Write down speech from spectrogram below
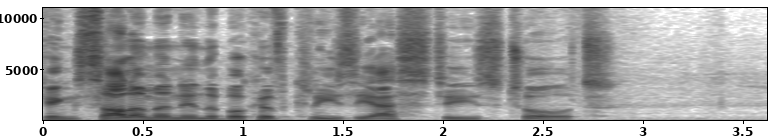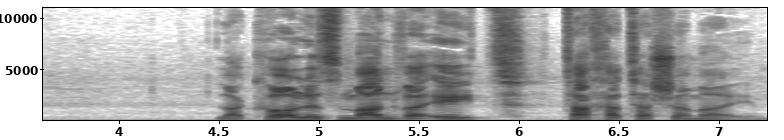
King Solomon in the book of Ecclesiastes taught, Lakol zman va'et tachat hashamayim.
